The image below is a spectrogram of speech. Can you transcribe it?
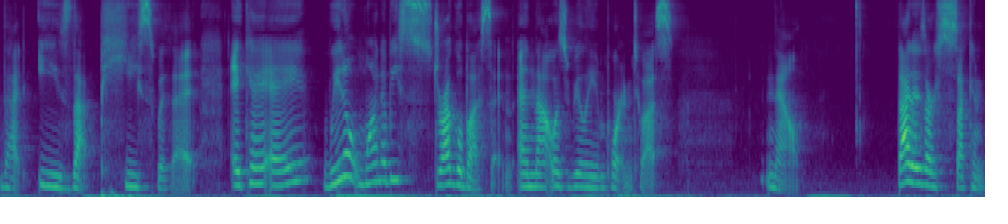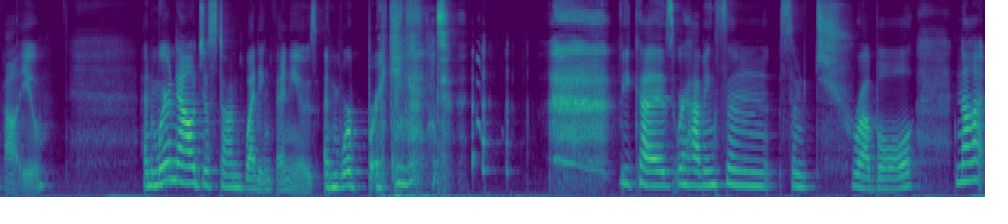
that ease, that peace with it. AKA, we don't want to be struggle bussing, and that was really important to us. Now, that is our second value. And we're now just on wedding venues and we're breaking it. Because we're having some some trouble not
